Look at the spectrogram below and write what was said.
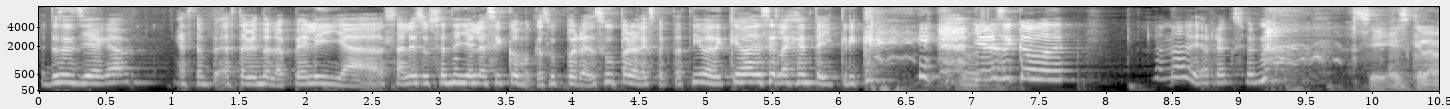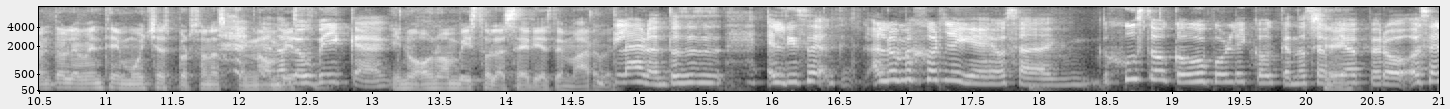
Entonces llega, Está, está, viendo la peli y ya sale su escena y él así como que súper súper a la expectativa de qué va a decir la gente y cric. y él así como de nadie reacciona. Sí, es que lamentablemente hay muchas personas que no, Que han no visto, lo ubican. y no, o no han visto las series de Marvel. Claro, entonces él dice, a lo mejor llegué, o sea, justo con un público que no Sí. sabía, pero, o sea,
